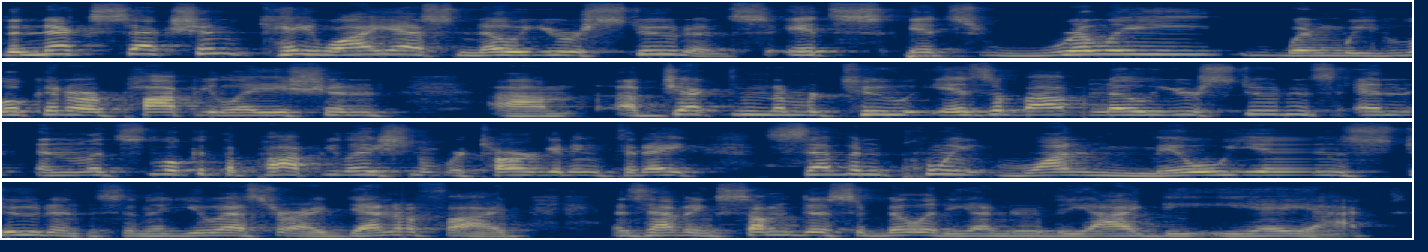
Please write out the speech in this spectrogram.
the next section, KYS, know your students. It's, it's really, when we look at our population, um, objective number two is about know your students. And, and let's look at the population we're targeting today. 7.1 million students in the US are identified as having some disability under the IDEA Act.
